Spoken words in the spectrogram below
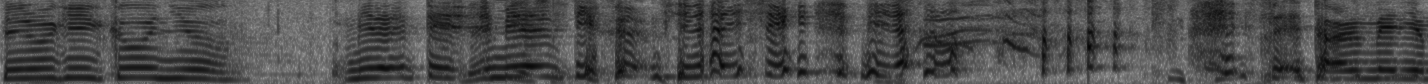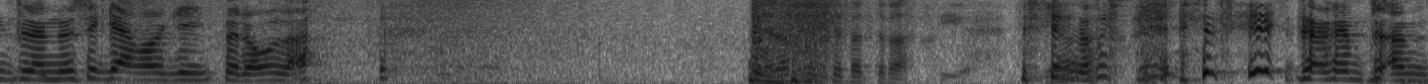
Pero qué coño. Mira, este, mira el tío, mira ese, míralo. Estaba en medio en plan, no sé qué hago aquí, pero hola. Pensé atrás, tío. No, Estaba en plan,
